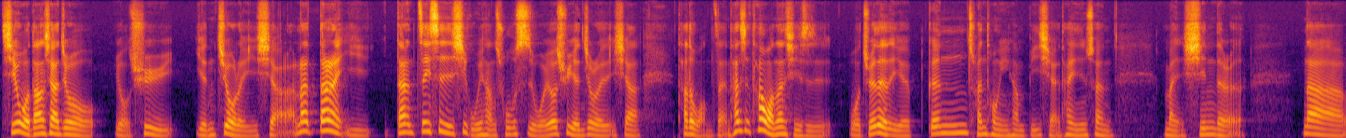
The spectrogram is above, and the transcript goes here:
其实我当下就有去研究了一下了。那当然以，但这次矽谷银行出事，我又去研究了一下它的网站。它是它网站其实我觉得也跟传统银行比起来，它已经算蛮新的了。那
